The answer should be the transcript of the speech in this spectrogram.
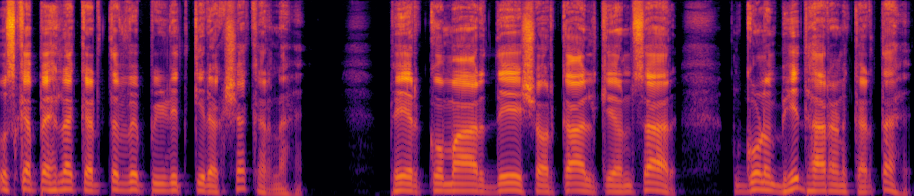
उसका पहला कर्तव्य पीड़ित की रक्षा करना है। फिर कुमार देश और काल के अनुसार गुण भी धारण करता है।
